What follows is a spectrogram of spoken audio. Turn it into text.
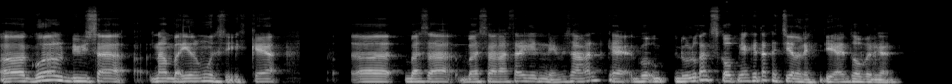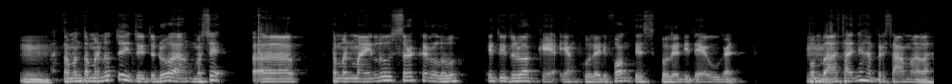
Uh, gue lebih bisa nambah ilmu sih kayak uh, bahasa bahasa kasar gini nih misalkan kayak gue dulu kan skopnya kita kecil nih di Eindhoven kan hmm. teman-teman lu tuh itu itu doang maksudnya uh, teman main lu circle lu itu itu doang kayak yang kuliah di Fontis kuliah di TU kan hmm. pembahasannya hmm. hampir sama lah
